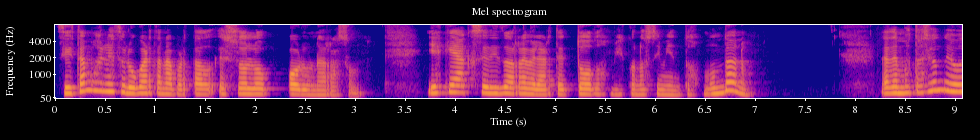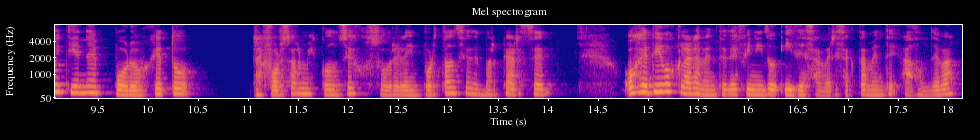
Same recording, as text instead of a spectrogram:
Si estamos en este lugar tan apartado es solo por una razón, y es que he accedido a revelarte todos mis conocimientos mundanos. La demostración de hoy tiene por objeto reforzar mis consejos sobre la importancia de marcarse objetivos claramente definidos y de saber exactamente a dónde va.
